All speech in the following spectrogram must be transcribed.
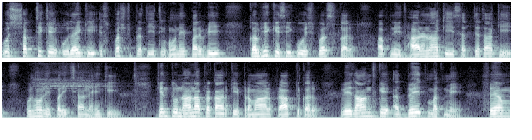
उस शक्ति के उदय की स्पष्ट प्रतीत होने पर भी कभी किसी को स्पर्श कर अपनी धारणा की सत्यता की उन्होंने परीक्षा नहीं की। किंतु नाना प्रकार के प्रमाण प्राप्त कर वेदांत के अद्वैत मत में स्वयं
